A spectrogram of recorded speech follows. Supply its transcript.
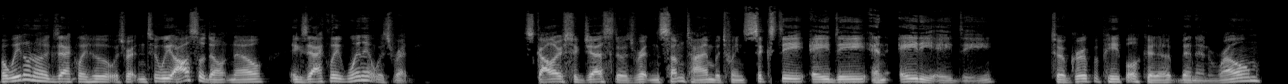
But we don't know exactly who it was written to. We also don't know exactly when it was written. Scholars suggest that it was written sometime between 60 AD and 80 AD to a group of people who could have been in Rome,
